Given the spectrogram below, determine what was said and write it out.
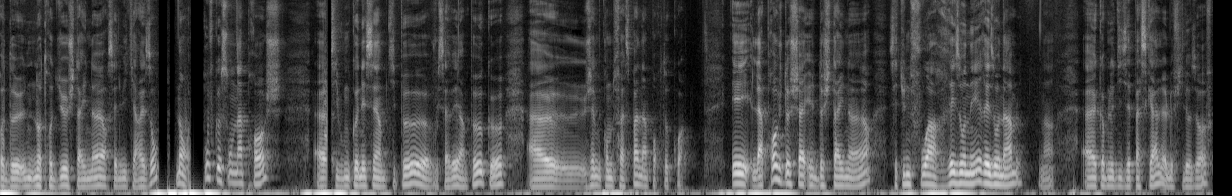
de notre Dieu Steiner, c'est lui qui a raison. Non, je trouve que son approche, euh, si vous me connaissez un petit peu, vous savez un peu que euh, j'aime qu'on ne fasse pas n'importe quoi. Et l'approche de, Steiner, c'est une foi raisonnée, raisonnable, hein, comme le disait Pascal, le philosophe,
